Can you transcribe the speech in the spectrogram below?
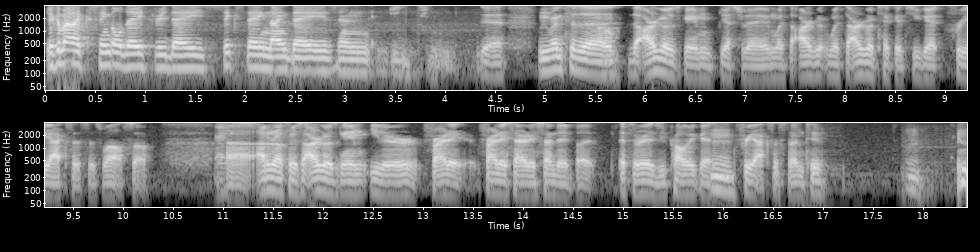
You can buy like single day, three days, six day, nine days, and 18. Yeah, we went to the Oh. the Argos game yesterday, and with the Argo with the Argo tickets, you get free access as well. So Nice. uh, I don't know if there's an Argos game either Friday, Friday, Saturday, Sunday, but if there is, you probably get Mm. free access then too. I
